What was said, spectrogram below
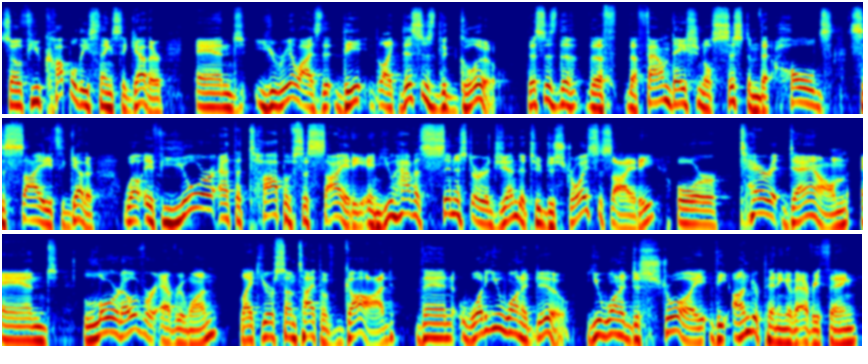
So if you couple these things together and you realize that the like this is the glue This is the, the the foundational system that holds society together. Well, if you're at the top of society and you have a sinister agenda to destroy society or tear it down and lord over everyone, like you're some type of god, then what do you want to do? You want to destroy the underpinning of everything,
